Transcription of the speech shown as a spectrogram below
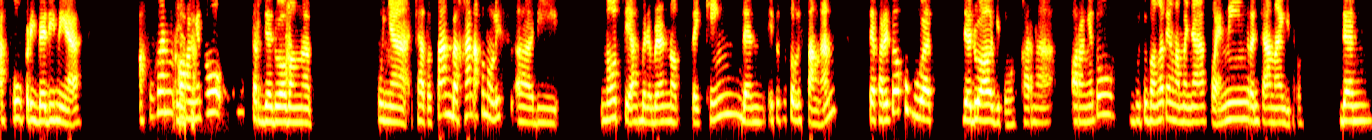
aku pribadi nih ya, aku kan ya. orangnya tuh terjadwal banget. Punya catatan, bahkan aku nulis uh, di notes ya, benar-benar notes taking, dan itu tuh tulis tangan. Setiap hari tuh aku buat jadwal gitu, karena orangnya tuh butuh banget yang namanya planning, rencana gitu. Dan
